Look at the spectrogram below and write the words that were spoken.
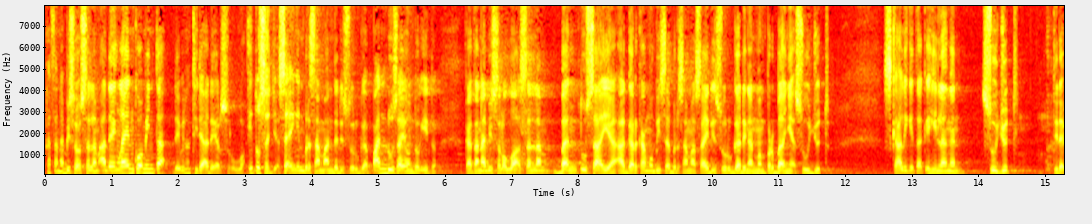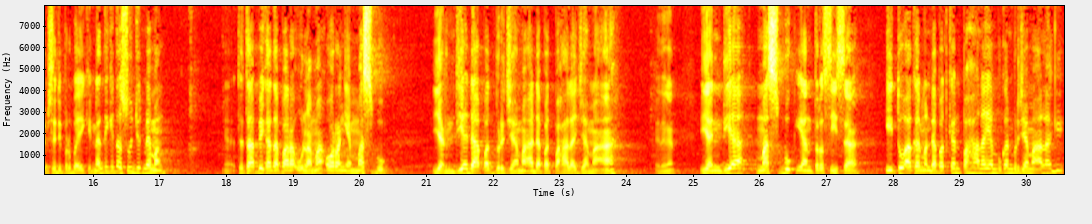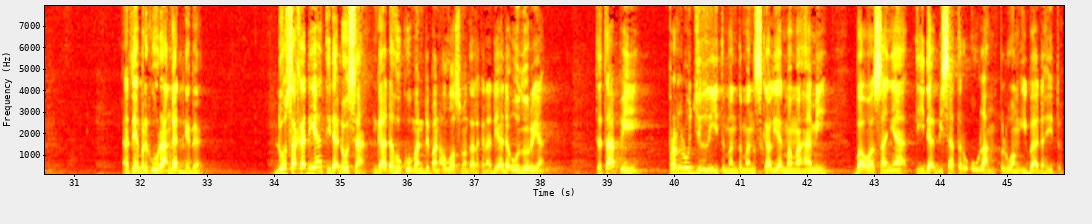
Kata Nabi SAW, ada yang lain kau minta? Dia bilang, tidak ada ya Rasulullah. Itu saja, saya ingin bersama anda di surga. Pandu saya untuk itu. Kata Nabi SAW, bantu saya agar kamu bisa bersama saya di surga dengan memperbanyak sujud. Sekali kita kehilangan sujud, tidak bisa diperbaiki. Nanti kita sujud memang. Ya, tetapi kata para ulama, orang yang masbuk, yang dia dapat berjamaah, dapat pahala jamaah, gitu kan? yang dia masbuk yang tersisa, itu akan mendapatkan pahala yang bukan berjamaah lagi. Artinya berkurang kan gitu. Dosakah dia? Tidak dosa. Nggak ada hukuman di depan Allah SWT karena dia ada uzur ya. Tetapi perlu jeli teman-teman sekalian memahami bahwasanya tidak bisa terulang peluang ibadah itu.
